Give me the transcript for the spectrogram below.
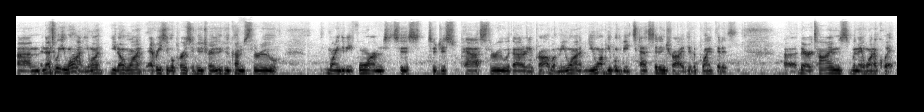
Um, and that's what you want. You want you don't want every single person who who comes through wanting to be formed to to just pass through without any problem. You want you want people to be tested and tried to the point that it's. Uh, there are times when they want to quit.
